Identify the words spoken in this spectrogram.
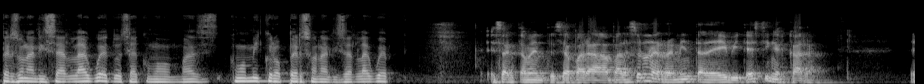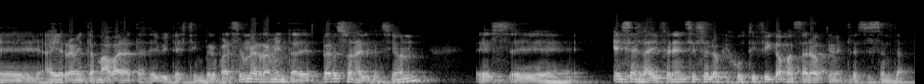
Personalizar la web, o sea, como más, como micro personalizar la web. Exactamente, o sea, para, para hacer una herramienta de A-B testing es cara. Eh, hay herramientas más baratas de A-B testing, pero para hacer una herramienta de personalización, es, eh, esa es la diferencia, eso es lo que justifica pasar a Optimize 360.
